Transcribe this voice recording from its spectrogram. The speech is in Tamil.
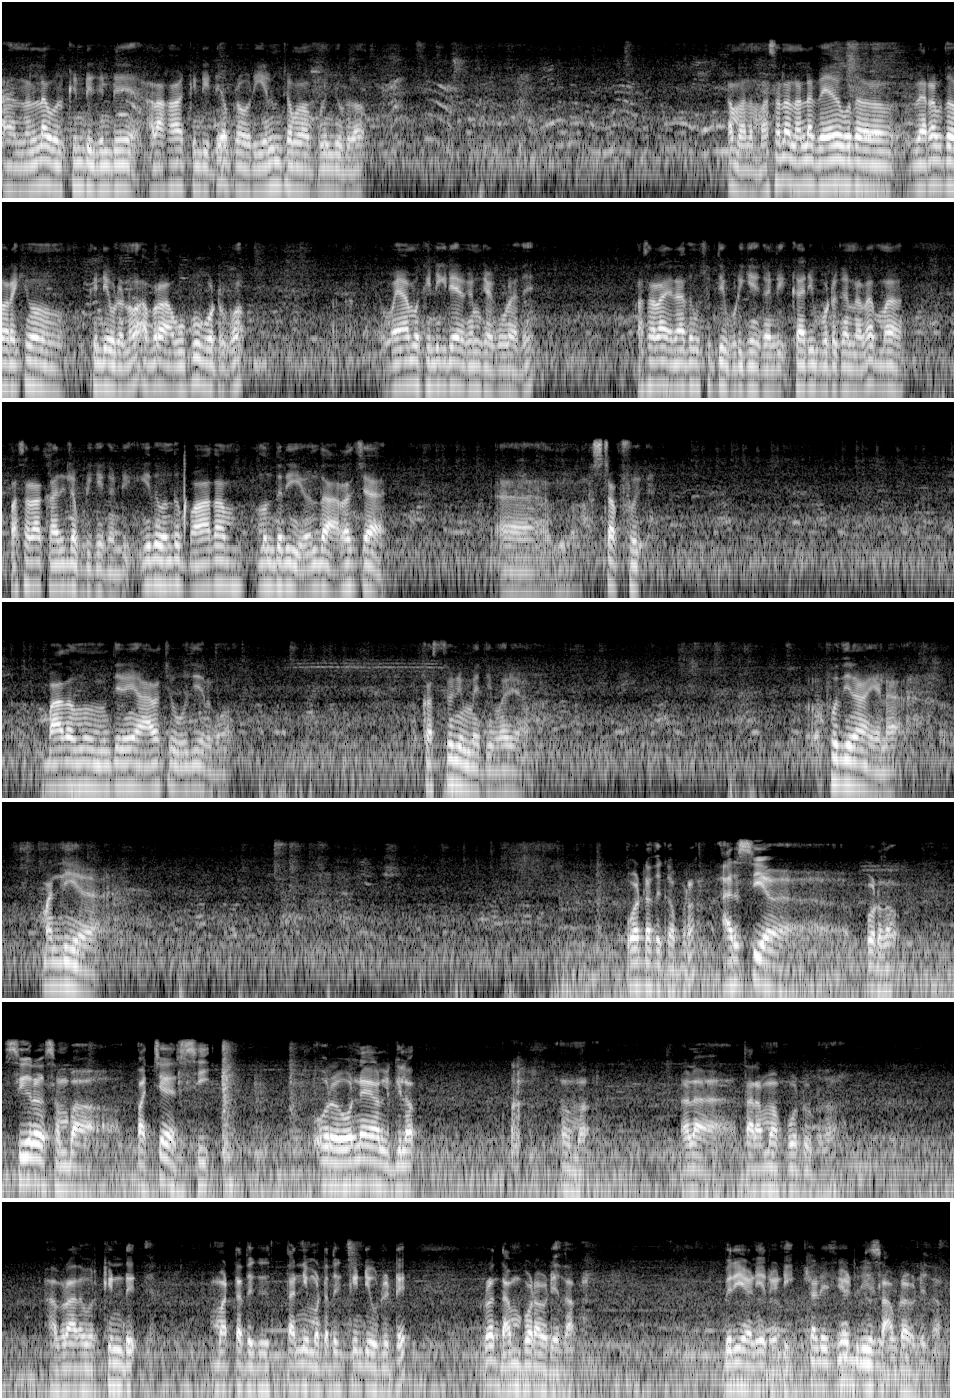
அது நல்லா ஒரு கிண்டு கிண்டு அழகாக கிண்டிட்டு அப்புறம் ஒரு எலுமிச்சம்பழம் புழிஞ்சு விடுதோம் ஆமாம் அந்த மசாலா நல்லா வேக வித விரவுத வரைக்கும் கிண்டி விடணும். அப்புறம் உப்பு போட்டிருக்கோம். ஓயாமல் கிண்டிக்கிட்டே இருக்கேன்னு கேட்கக்கூடாது. மசாலா எல்லாத்துக்கும் சுற்றி பிடிக்க கண்டி கறி போட்டிருக்கனால ம மசாலா கறியில் பிடிக்க கண்டி. இது வந்து பாதாம் முந்திரி வந்து அரைச்ச ஸ்டஃப்பு பாதாமும் முந்திரியும் அரைச்சி ஊதி இருக்கும். கஸ்தூரி மேத்தி மாதிரி புதினா இலை மல்லி இலை போட்டதுக்கப்புறம் அரிசியை போடுறோம். சீரக சம்பா பச்சை அரிசி ஒரு ஒன்றே கால். கிலோ ஆமாம் நல்லா தரமாக போட்டு விட்டுறோம் அப்புறம் அதை ஒரு கிண்டு மட்டத்துக்கு தண்ணி மட்டத்துக்கு கிண்டி விட்டுட்டு அப்புறம் தம் போட வேண்டியதுதான். பிரியாணி ரெடி கடைசியா எடுத்து பிரியாணி. சாப்பிட வேண்டியதுதான்.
